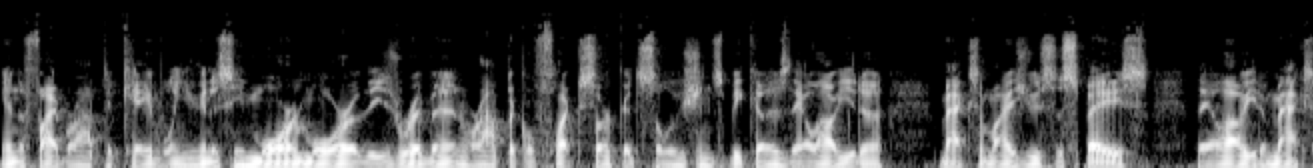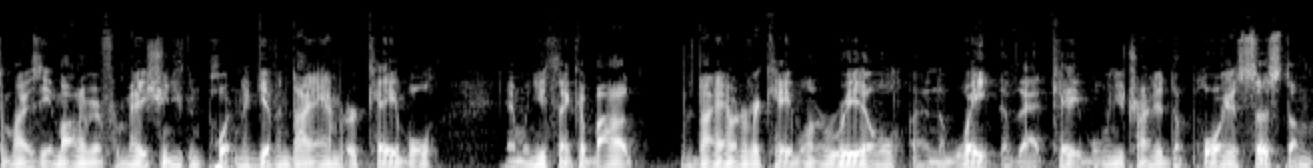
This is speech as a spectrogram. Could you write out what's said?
in the fiber optic cabling. You're going to see more and more of these ribbon or optical flex circuit solutions because they allow you to maximize use of space. They allow you to maximize the amount of information you can put in a given diameter cable. And when you think about the diameter of a cable and a reel and the weight of that cable when you're trying to deploy a system,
